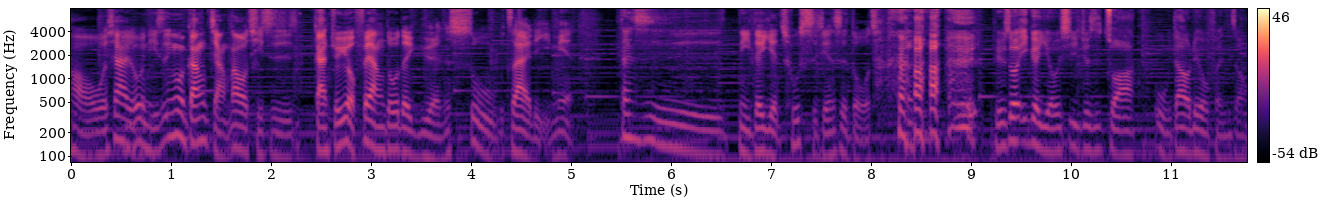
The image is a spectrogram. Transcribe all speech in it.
好，我下一个问题是因为刚刚讲到，其实感觉有非常多的元素在里面，但是你的演出时间是多长？比如说一个游戏就是抓五到六分钟，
